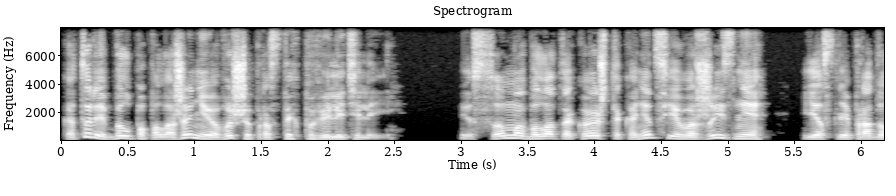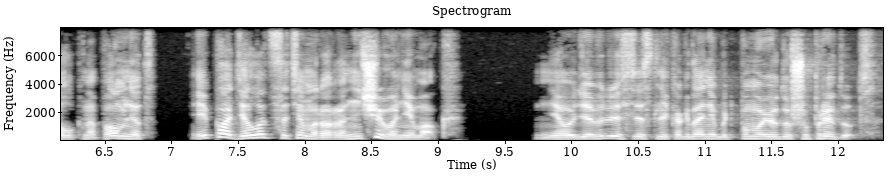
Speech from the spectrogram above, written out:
который был по положению выше простых повелителей. И сумма была такой, что конец его жизни, если про долг напомнят, и поделать с этим Рора ничего не мог. Не удивлюсь, если когда-нибудь по мою душу придут.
